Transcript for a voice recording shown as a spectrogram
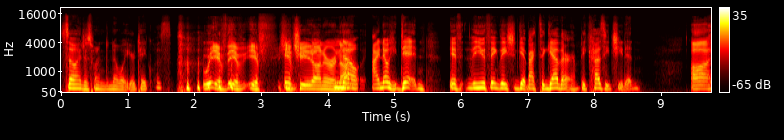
So I just wanted to know what your take was. if if if he If- cheated on her or not. No, I know he did. If you think they should get back together because he cheated, Uh,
